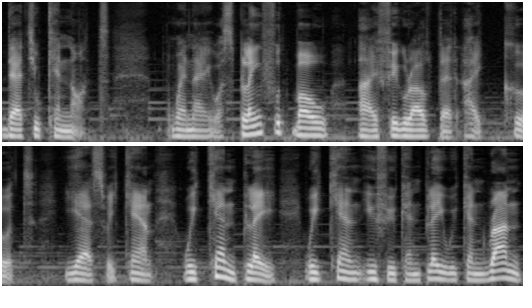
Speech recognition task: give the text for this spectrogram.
that you cannot. When I was playing football, I figured out that I could. Yes, we can. We can play. We can, if you can play, we can run.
